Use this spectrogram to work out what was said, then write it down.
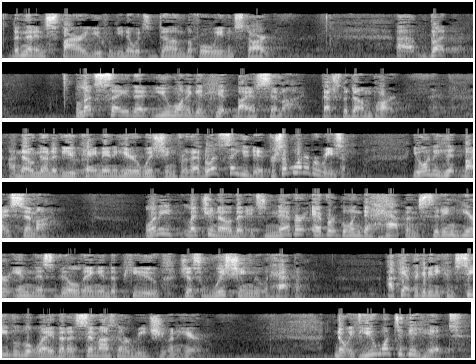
Doesn't that inspire you when you know it's dumb before we even start? Uh, but let's say that you want to get hit by a semi. That's the dumb part. I know none of you came in here wishing for that, but let's say you did for some whatever reason. You want to be hit by a semi. Let me let you know that it's never ever going to happen sitting here in this building in the pew just wishing it would happen. I can't think of any conceivable way that a semi is going to reach you in here. No, if you want to get hit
